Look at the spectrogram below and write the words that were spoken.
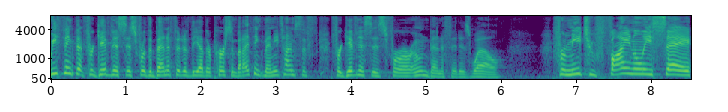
We think that forgiveness is for the benefit of the other person, but I think many times the f- forgiveness is for our own benefit as well. For me to finally say,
